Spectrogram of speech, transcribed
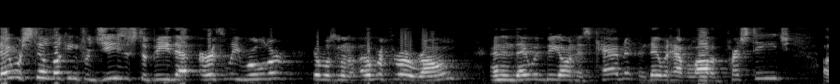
they were still looking for Jesus to be that earthly ruler that was going to overthrow Rome, and then they would be on his cabinet, and they would have a lot of prestige, a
